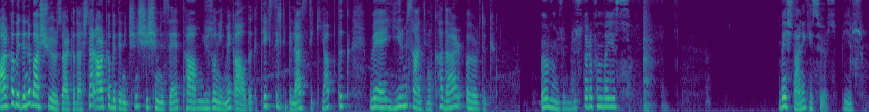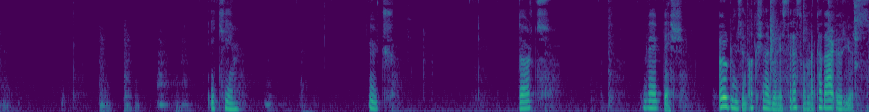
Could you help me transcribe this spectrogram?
Arka bedene başlıyoruz arkadaşlar. Arka beden için şişimize tam 110 ilmek aldık. Tekstil tipi lastik yaptık ve 20 santim kadar ördük. Örgümüzün düz tarafındayız. 5 tane kesiyoruz. 1 2 3 4 ve 5. Örgümüzün akışına göre sıra sonuna kadar örüyoruz.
